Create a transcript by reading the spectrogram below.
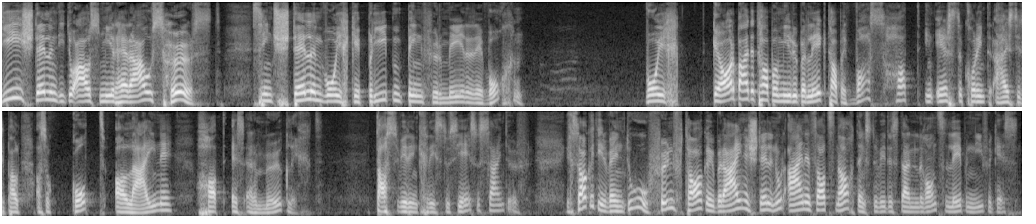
Die Stellen, die du aus mir heraus hörst, sind Stellen, wo ich geblieben bin für mehrere Wochen. Wo ich gearbeitet habe und mir überlegt habe, was hat in 1. Korinther heißt der Paul, also Gott alleine hat es ermöglicht, dass wir in Christus Jesus sein dürfen. Ich sage dir, wenn du fünf Tage über eine Stelle, nur einen Satz nachdenkst, du wirst dein ganzes Leben nie vergessen.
